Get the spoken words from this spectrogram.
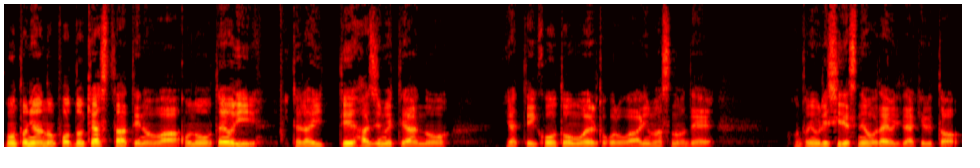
本当にあのポッドキャスターっていうのはこのお便りいただいて初めてあのやっていこうと思えるところがありますので本当に嬉しいですねお便りいただけると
